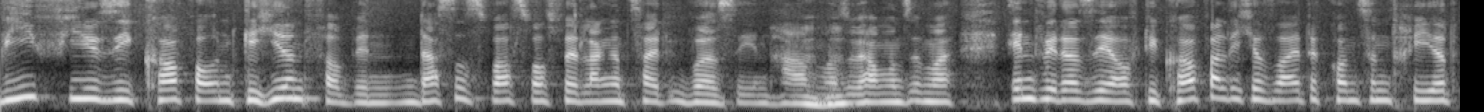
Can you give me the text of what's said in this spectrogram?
wie viel sie Körper und Gehirn verbinden. Das ist was, was wir lange Zeit übersehen haben. Mhm. Also wir haben uns immer entweder sehr auf die körperliche Seite konzentriert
